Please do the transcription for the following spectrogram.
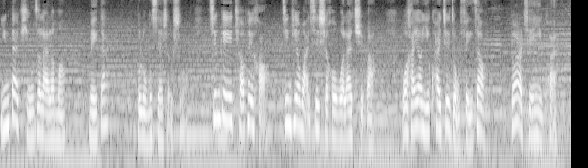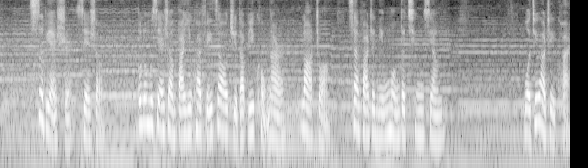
您带瓶子来了吗？没带。布鲁姆先生说，请给调配好，今天晚些时候我来取吧。我还要一块这种肥皂，多少钱一块？四便士，先生。布鲁姆先生把一块肥皂举到鼻孔那儿，蜡状。散发着柠檬的清香，我就要这块。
